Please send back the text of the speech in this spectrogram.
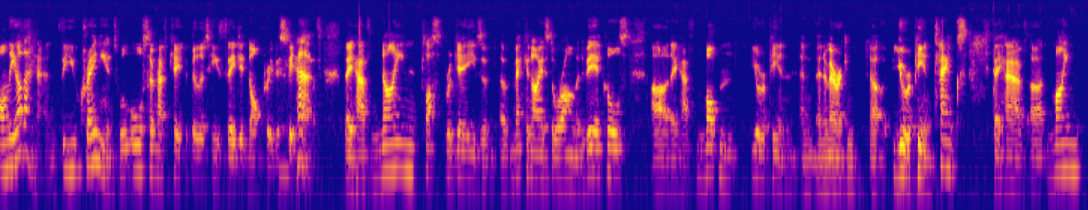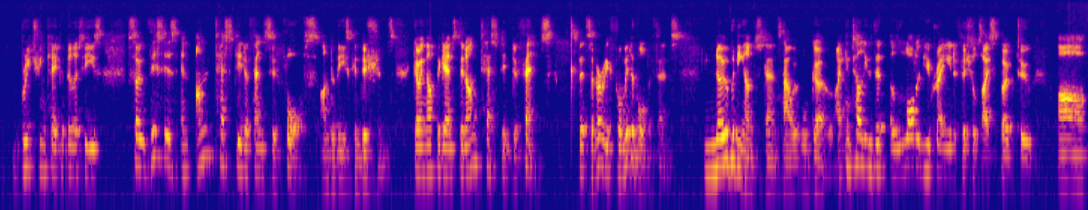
On the other hand, the Ukrainians will also have capabilities they did not previously have. They have nine plus brigades of, of mechanized or armored vehicles. Uh, they have modern European and, and American uh, European tanks. They have uh, mine breaching capabilities. So this is an untested offensive force under these conditions, going up against an untested defense that's a very formidable defense. Nobody understands how it will go. I can tell you that a lot of Ukrainian officials I spoke to are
